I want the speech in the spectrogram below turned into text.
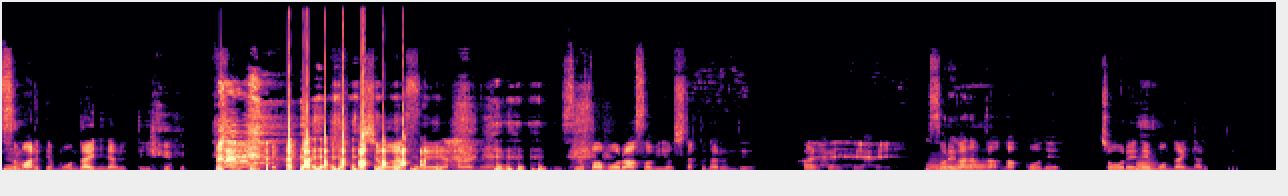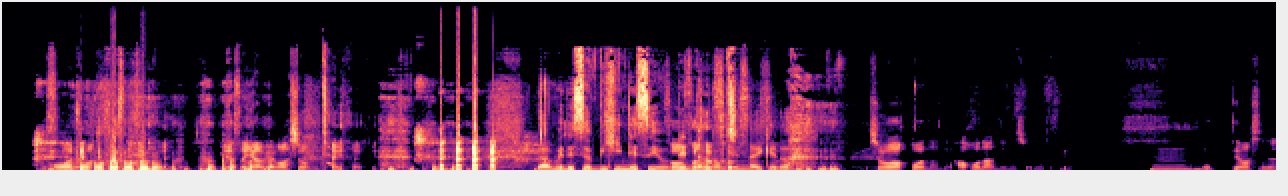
盗まれて問題になるっていう、小学生だからね、スーパーボール遊びをしたくなるんで、はいはいはいはい。うんそれがなんか学校で朝礼で問題になるっていう。盗おまれました。皆さんやめましょうみたいなね。ダメですよ。備品ですよ。レンタルかもしんないけど。小学校なんで、アホなんでね、小学生。うんや。ってましたね。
